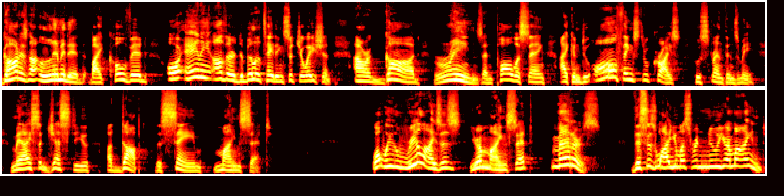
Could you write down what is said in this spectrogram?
God is not limited by COVID or any other debilitating situation. Our God reigns. And Paul was saying, I can do all things through Christ who strengthens me. May I suggest to you, adopt the same mindset. What we realize is your mindset matters. This is why you must renew your mind.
